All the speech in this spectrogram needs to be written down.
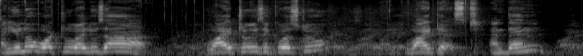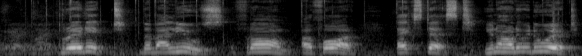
and you know what true values are. Y true is equals to Y test, and then predict the values from uh, for x test. You know how do we do it?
